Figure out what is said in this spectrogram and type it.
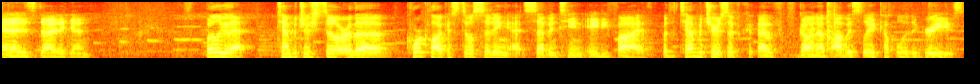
And I just died again. But look at that. Temperature still, or the core clock is still sitting at 1785, but the temperatures have, have gone up obviously a couple of degrees.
